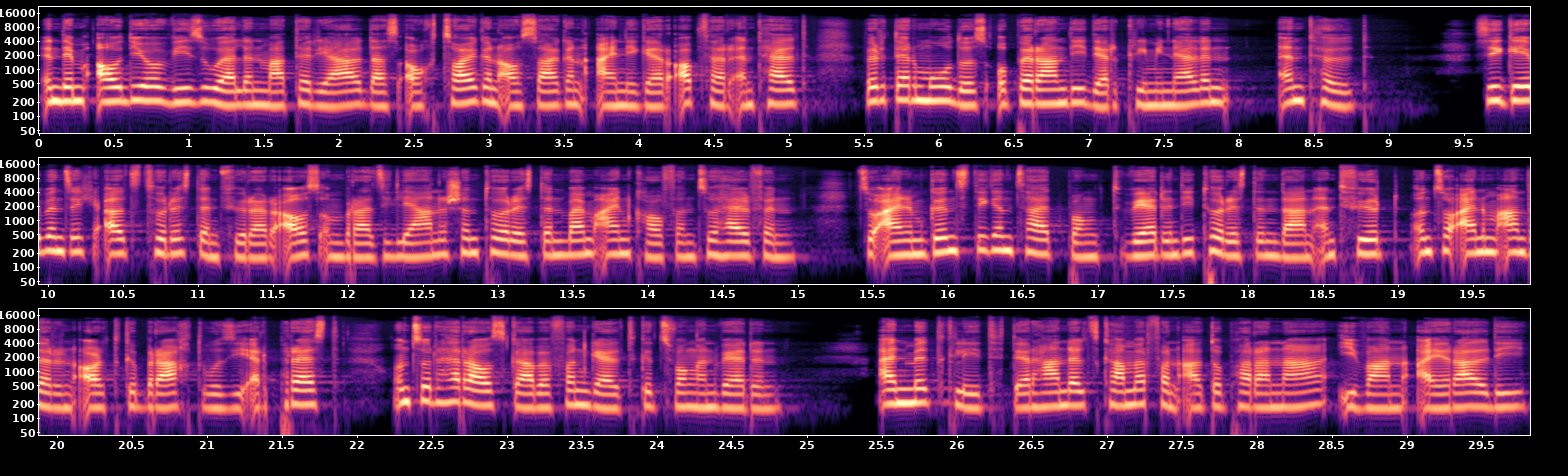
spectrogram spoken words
In dem audiovisuellen Material, das auch Zeugenaussagen einiger Opfer enthält, wird der Modus operandi der Kriminellen enthüllt. Sie geben sich als Touristenführer aus, um brasilianischen Touristen beim Einkaufen zu helfen. Zu einem günstigen Zeitpunkt werden die Touristen dann entführt und zu einem anderen Ort gebracht, wo sie erpresst und zur Herausgabe von Geld gezwungen werden. Ein Mitglied der Handelskammer von Alto Paraná, Ivan Airaldi,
